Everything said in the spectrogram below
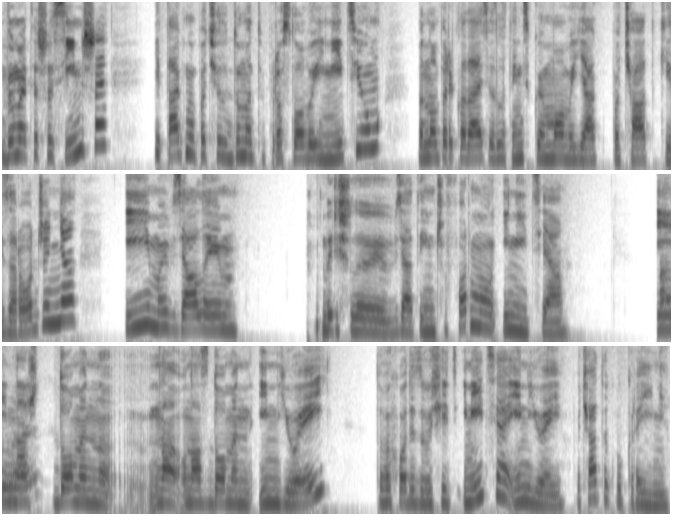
Думайте щось інше. І так ми почали думати про слово ініціум. Воно перекладається з латинської мови як початки зародження. І ми взяли, вирішили взяти іншу форму ініція. І Але- наш домен, на, у нас домен in.ua, то виходить, звучить ініція in.ua, початок в Україні.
